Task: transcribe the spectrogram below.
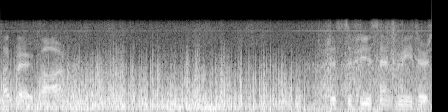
Not very far. Just a few centimeters.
